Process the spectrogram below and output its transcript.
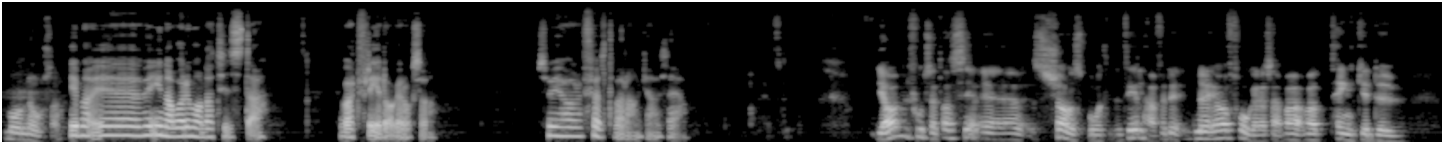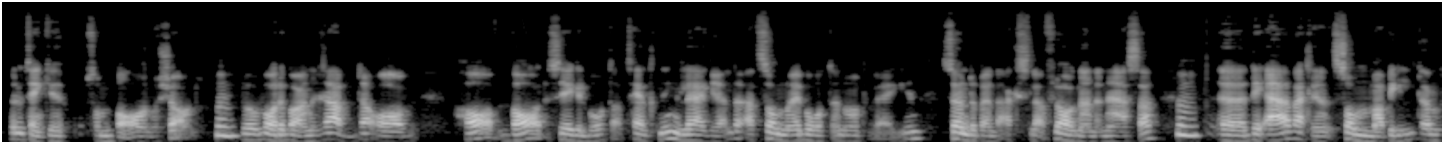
Måndag och onsdag? Eh, innan var det måndag och tisdag. Det har varit fredagar också. Så vi har följt varandra kan vi säga. Jag vill fortsätta se eh, könsspåret lite till här. För det, när jag frågade så här, vad, vad, tänker du när du tänker som barn och kön? Mm. Då var det bara en radda av hav, bad, segelbåtar, tältning, lägerelder, att somna i båten och vara på väg in, sönderbrända axlar, flagnande näsa. Mm. Eh, det är verkligen sommarbilden,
